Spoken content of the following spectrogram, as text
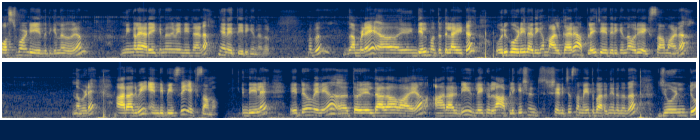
postpone ചെയ്തിരിക്കുന്ന വിവരം നിങ്ങളെ അറിയിക്കുന്നതിന് വേണ്ടിയിട്ടാണ് ഞാൻ എത്തിയിരിക്കുന്നത്. അപ്പം നമ്മുടെ ഇന്ത്യയിൽ മൊത്തത്തിലായിട്ട് ഒരു കോടിയിലധികം ആൾക്കാർ അപ്ലൈ ചെയ്തിരിക്കുന്ന ഒരു എക്സാമാണ് നമ്മുടെ R R B N D P C exam ഇന്ത്യയിലെ ഏറ്റവും വലിയ തൊഴിൽദാതാവായ ആർ ആർ ബി ഇതിലേക്കുള്ള ആപ്ലിക്കേഷൻ ക്ഷണിച്ച സമയത്ത് പറഞ്ഞിരുന്നത് ജൂൺ ടു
